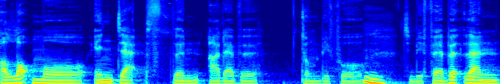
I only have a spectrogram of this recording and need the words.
a lot more in depth than I'd ever done before, mm. to be fair. But then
